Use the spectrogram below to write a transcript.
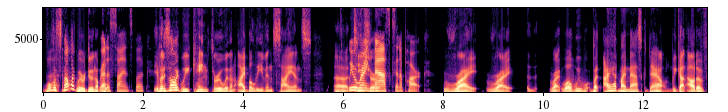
Well, Uh, it's not like we were doing a. read po- a science book. yeah, but it's not like we came through with an "I believe in science." Uh, we were wearing t-shirt. masks in a park. Right, right, right. Well, we but I had my mask down. We got out of.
